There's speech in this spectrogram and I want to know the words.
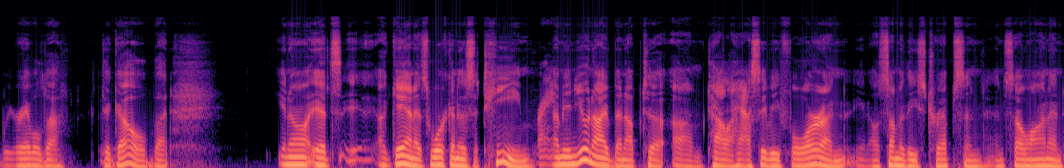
we were able to to go. But you know, it's again, it's working as a team. Right. I mean, you and I have been up to um, Tallahassee before, and you know some of these trips and and so on, and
